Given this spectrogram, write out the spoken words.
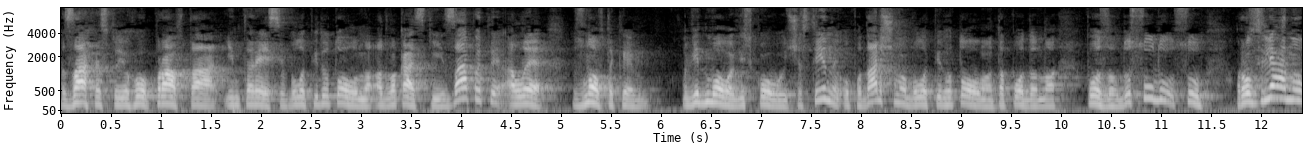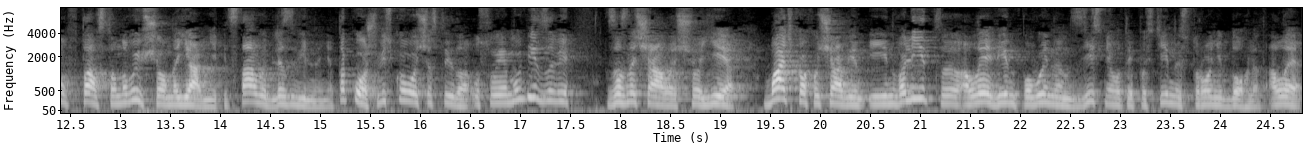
захисту його прав та інтересів. Було підготовлено адвокатські запити, але знов таки відмова військової частини у подальшому було підготовлено та подано позов до суду. Суд розглянув та встановив, що наявні підстави для звільнення. Також військова частина у своєму відзові зазначала, що є батько, хоча він і інвалід, але він повинен здійснювати постійний сторонній догляд. Але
